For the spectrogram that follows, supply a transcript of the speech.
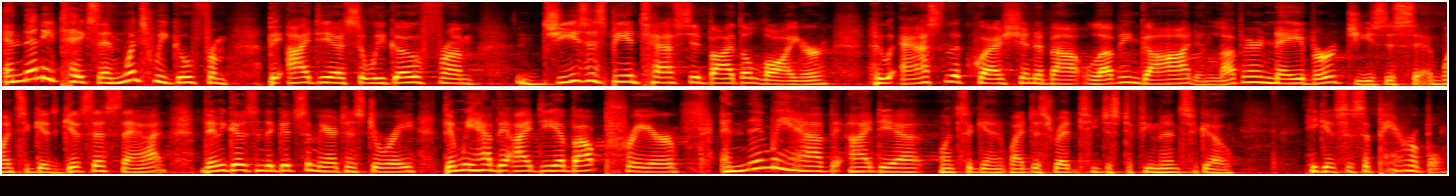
And then he takes, and once we go from the idea, so we go from Jesus being tested by the lawyer who asked the question about loving God and loving our neighbor. Jesus once again gives us that. Then he goes into the Good Samaritan story. Then we have the idea about prayer. And then we have the idea, once again, what I just read to you just a few minutes ago. He gives us a parable.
